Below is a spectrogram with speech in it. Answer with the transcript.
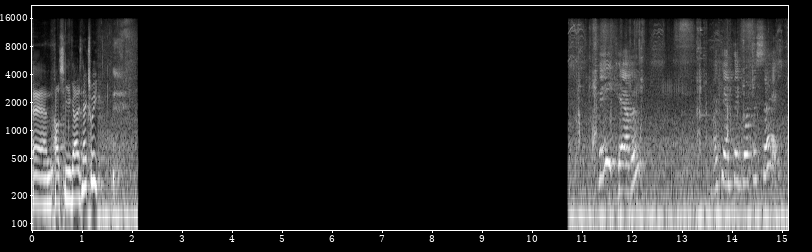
and I'll see you guys next week. Hey, Kevin. I can't think what to say.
